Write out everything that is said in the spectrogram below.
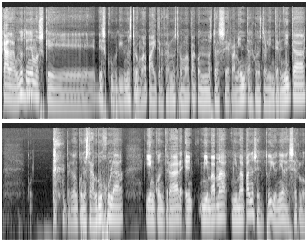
cada uno tenemos que descubrir nuestro mapa y trazar nuestro mapa con nuestras herramientas, con nuestra linternita, con, perdón, con nuestra brújula y encontrar, el- mi, mapa, mi mapa no es el tuyo, ni ha de serlo.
